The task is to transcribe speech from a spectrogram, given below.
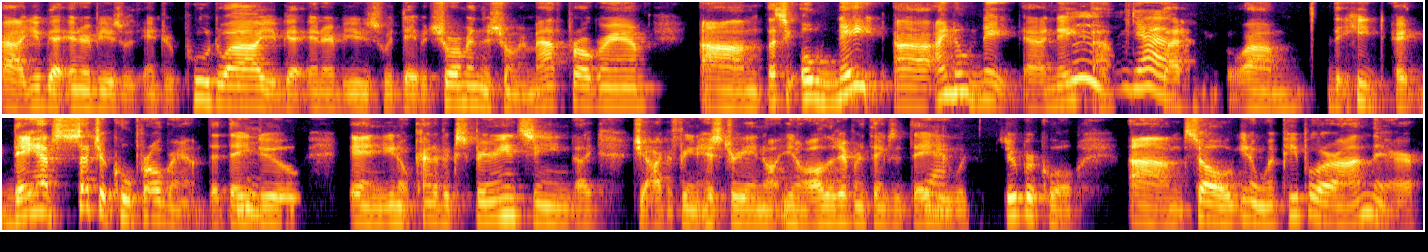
uh, you've got interviews with Andrew Pudewa, you've got interviews with David Shormann, the Shormann Math Program. Um, let's see. Oh, Nate. Uh, I know Nate. Uh, Nate. Mm, yeah. Um, the, he they have such a cool program that they mm. do, and you know, kind of experiencing like geography and history and all, you know all the different things that they yeah. do, which super cool. Um, so you know, when people are on there,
